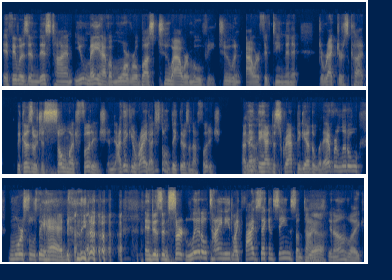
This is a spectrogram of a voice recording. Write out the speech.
if it was in this time, you may have a more robust two hour movie, two an hour, 15 minute director's cut because there's just so much footage. And I think you're right. I just don't think there's enough footage. I yeah. think they had to scrap together whatever little morsels they had, you know, and just insert little tiny, like five second scenes sometimes, yeah. you know, like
